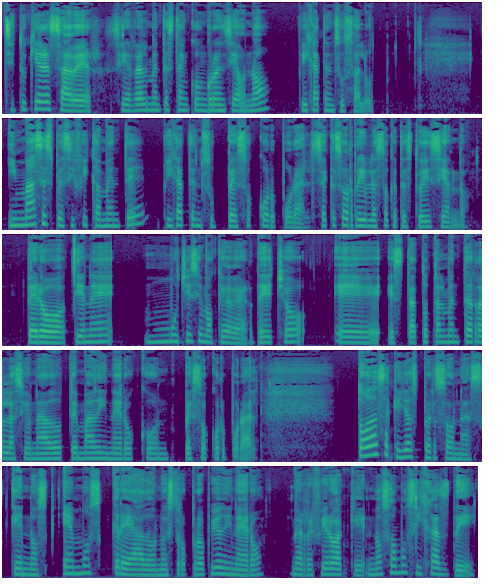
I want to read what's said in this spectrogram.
si tú quieres saber si realmente está en congruencia o no, fíjate en su salud. Y más específicamente, fíjate en su peso corporal. Sé que es horrible esto que te estoy diciendo, pero tiene muchísimo que ver. De hecho, eh, está totalmente relacionado tema dinero con peso corporal. Todas aquellas personas que nos hemos creado nuestro propio dinero, me refiero a que no somos hijas de,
